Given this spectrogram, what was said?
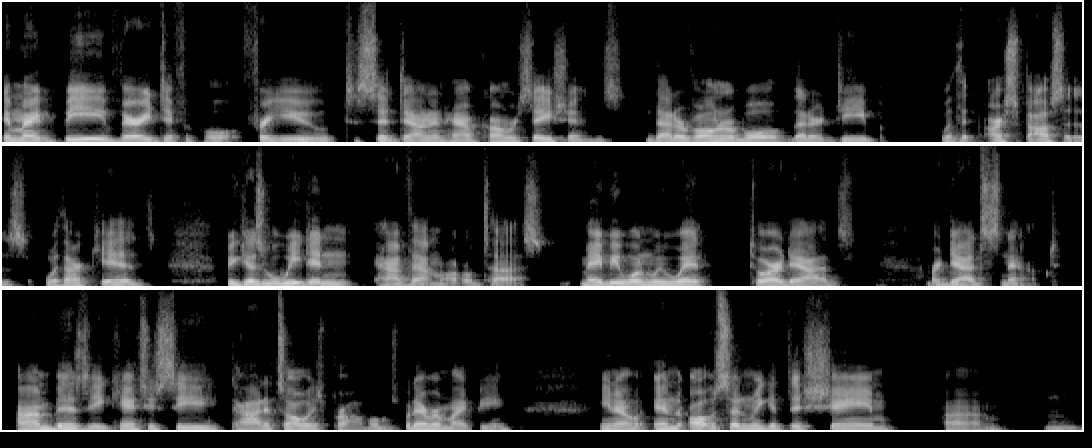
it might be very difficult for you to sit down and have conversations that are vulnerable, that are deep, with our spouses, with our kids, because we didn't have that modeled to us. Maybe when we went to our dads, our Mhm. dad snapped. I'm busy. Can't you see? God, it's always problems, whatever it might be, you know. And all of a sudden, we get this shame. Um, Mm.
